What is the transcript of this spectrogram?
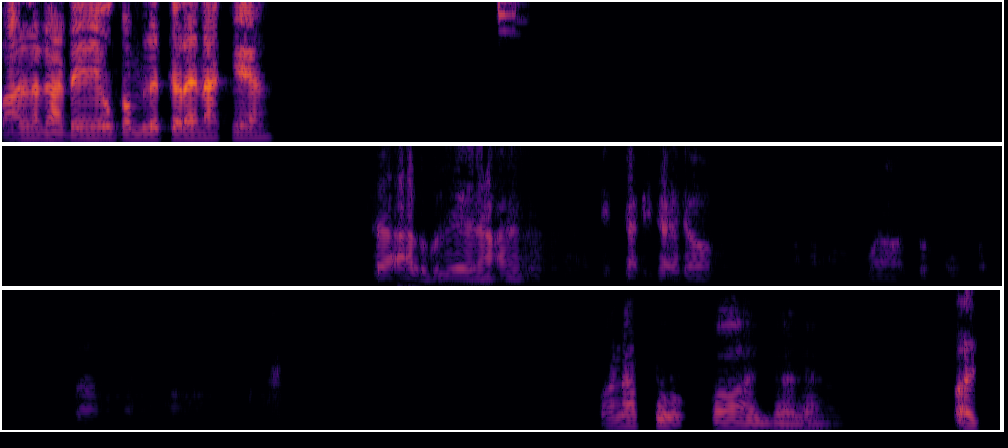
પાલના ને દાઢી એવું કમ્પ્લીટ કરાવી નાખીએ ચાલો ભલે જો તો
